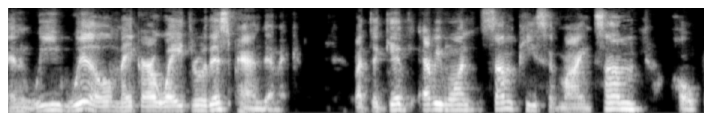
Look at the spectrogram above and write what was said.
And we will make our way through this pandemic. But to give everyone some peace of mind, some hope,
